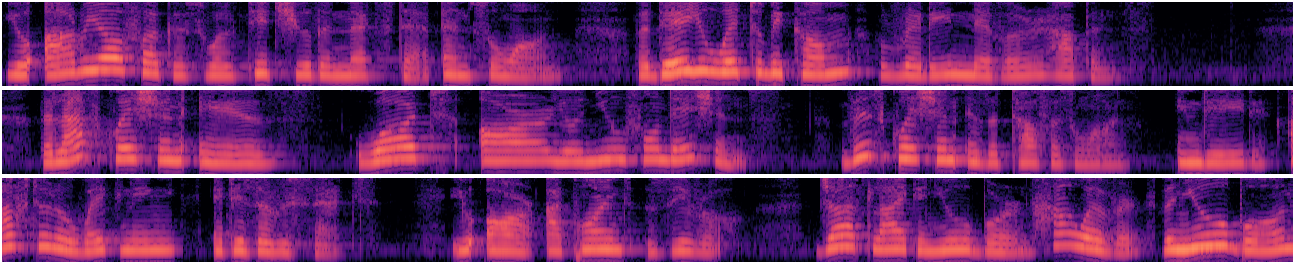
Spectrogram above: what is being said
Your area of focus will teach you the next step and so on. The day you wait to become ready never happens. The last question is what are your new foundations? This question is the toughest one. Indeed, after awakening, it is a reset. You are at point zero, just like a newborn. However, the newborn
